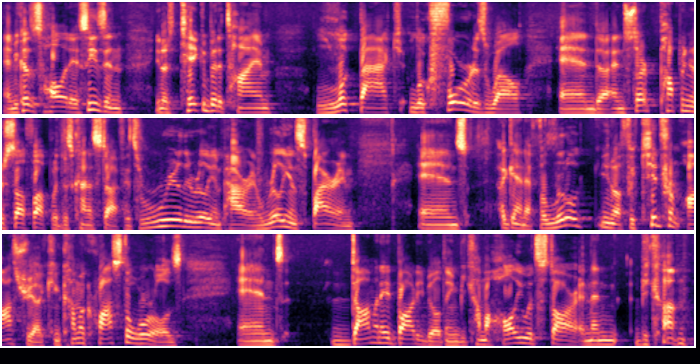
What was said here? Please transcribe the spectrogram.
And because it's holiday season, you know, take a bit of time, look back, look forward as well, and, uh, and start pumping yourself up with this kind of stuff. It's really, really empowering, really inspiring. And again, if a little, you know, if a kid from Austria can come across the world and dominate bodybuilding, become a Hollywood star, and then become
